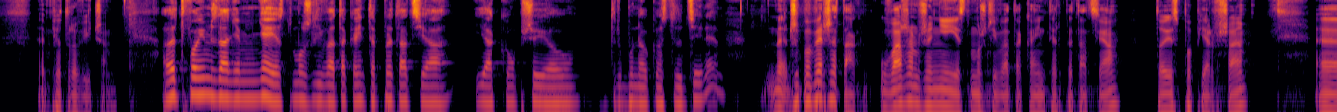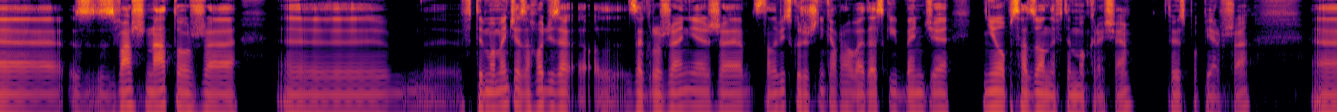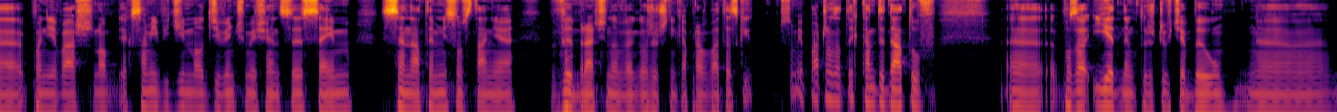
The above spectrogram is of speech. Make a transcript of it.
Piotrowiczem. Ale twoim zdaniem nie jest możliwa taka interpretacja, jaką przyjął Trybunał Konstytucyjny? Znaczy, po pierwsze, tak, uważam, że nie jest możliwa taka interpretacja. To jest po pierwsze. E, zważ na to, że w tym momencie zachodzi zagrożenie, że stanowisko Rzecznika Praw Obywatelskich będzie nieobsadzone w tym okresie. To jest po pierwsze, e, ponieważ, no, jak sami widzimy, od 9 miesięcy Sejm z Senatem nie są w stanie wybrać nowego Rzecznika Praw Obywatelskich. W sumie patrząc na tych kandydatów, poza jednym, który rzeczywiście był e,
